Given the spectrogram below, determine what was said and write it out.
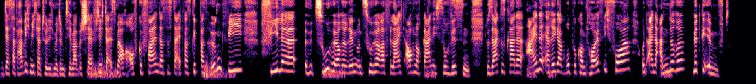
deshalb habe ich mich natürlich mit dem Thema beschäftigt. Da ist mir auch aufgefallen, dass es da etwas gibt, was irgendwie viele äh, Zuhörerinnen und Zuhörer vielleicht auch noch gar nicht so wissen. Du sagtest gerade, eine Erreger Gruppe kommt häufig vor und eine andere wird geimpft.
